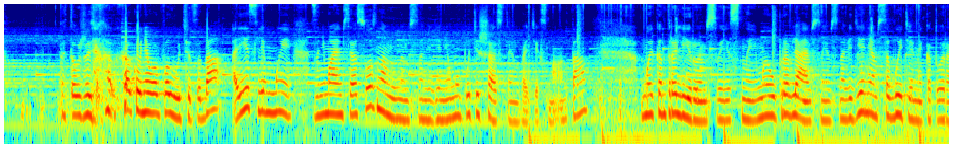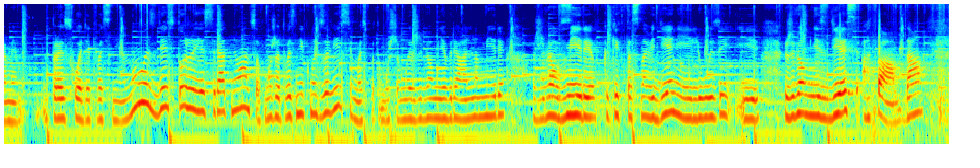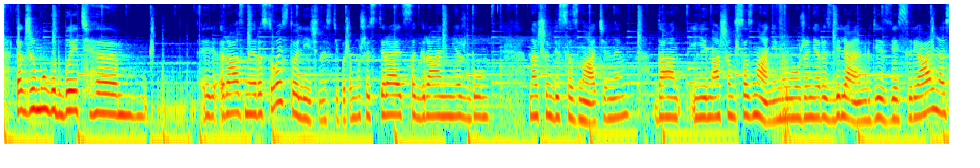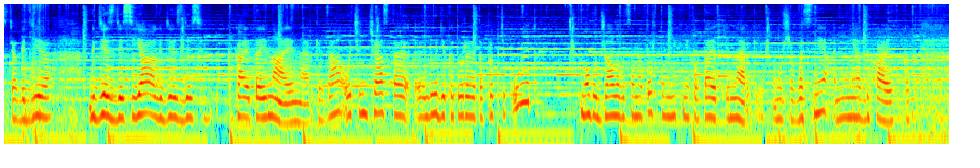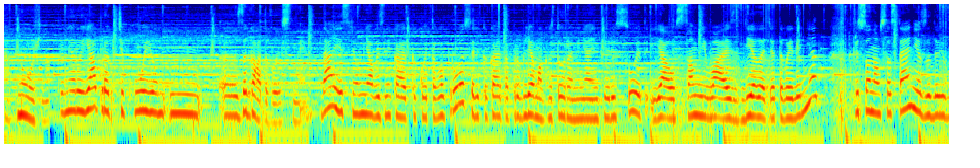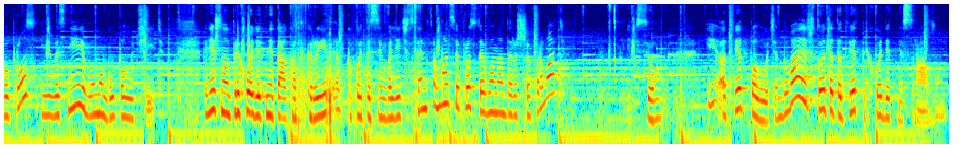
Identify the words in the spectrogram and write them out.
это уже как у него получится, да. А если мы занимаемся осознанным сновидением, мы путешествуем в этих снах, да, мы контролируем свои сны, мы управляем своим сновидением, событиями, которыми происходят во сне. Но здесь тоже есть ряд нюансов. Может возникнуть зависимость, потому что мы живем не в реальном мире, а живем в мире каких-то сновидений, иллюзий, и живем не здесь, а там, да. Также могут быть э, разные расстройства личности, потому что стирается грань между нашим бессознательным да, и нашим сознанием. И мы уже не разделяем, где здесь реальность, а где, где здесь я, а где здесь какая-то иная энергия. Да? Очень часто э, люди, которые это практикуют, могут жаловаться на то, что у них не хватает энергии, потому что во сне они не отдыхают как нужно. К примеру, я практикую, э, загадываю сны. Да, если у меня возникает какой-то вопрос или какая-то проблема, которая меня интересует, и я сомневаюсь, сделать этого или нет, при сонном состоянии задаю вопрос и во сне его могу получить. Конечно, он приходит не так открыто, в какой-то символической информации, просто его надо расшифровать, и все. И ответ получен. Бывает, что этот ответ приходит не сразу.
